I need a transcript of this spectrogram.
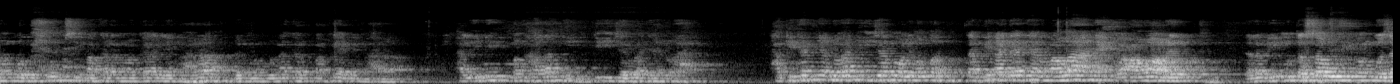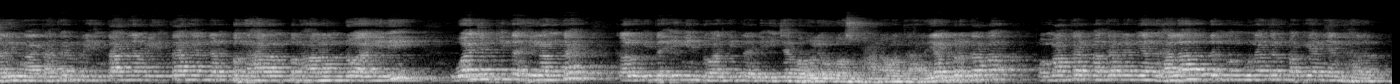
mengkonsumsi makanan-makanan yang haram dan menggunakan pakaian yang haram. Hal ini menghalangi diijabahnya doa. Hakikatnya doa diijabah oleh Allah, tapi adanya mawanek wa awarid dalam ilmu tasawuf Imam Ghazali mengatakan rintangan-rintangan dan penghalang-penghalang doa ini wajib kita hilangkan kalau kita ingin doa kita diijabah oleh Allah Subhanahu wa taala. Yang pertama, memakan makanan yang halal dan menggunakan pakaian yang halal.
